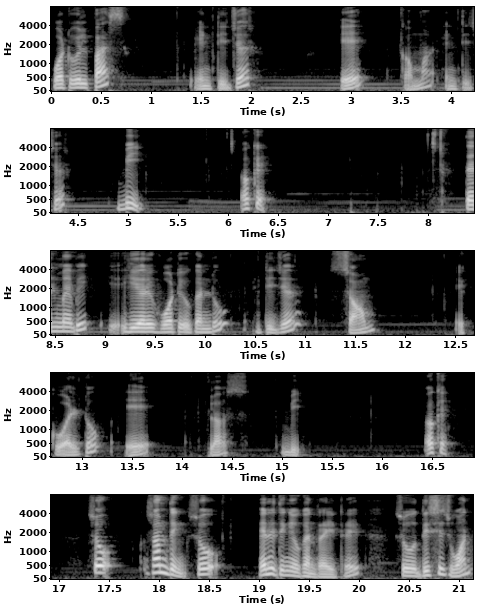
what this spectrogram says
what will pass integer a comma integer b okay then maybe here what you can do integer sum equal to a plus b. Okay. So something. So anything you can write right? So this is one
